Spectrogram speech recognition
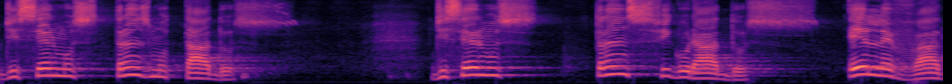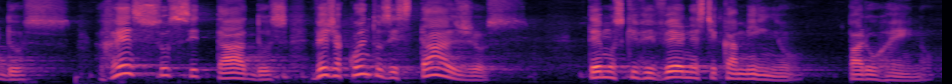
de sermos transmutados, de sermos transfigurados, elevados, ressuscitados. Veja quantos estágios temos que viver neste caminho para o reino.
